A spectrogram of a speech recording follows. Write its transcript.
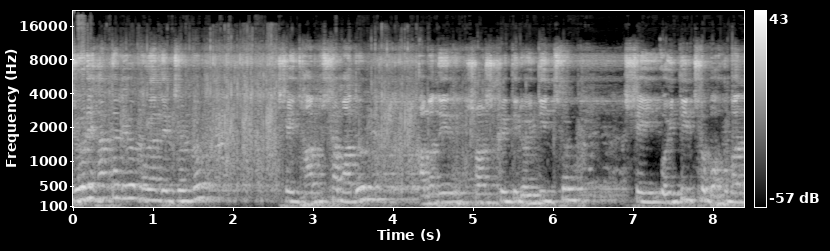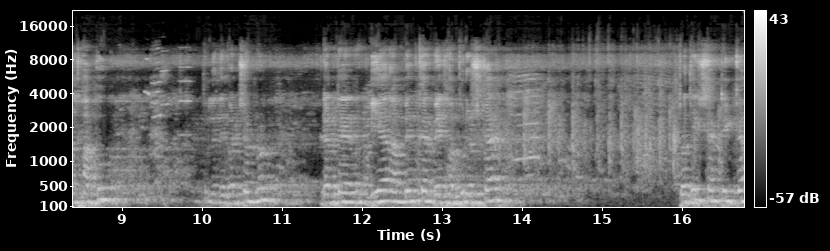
জোরে হাততালিও মোড়াদের জন্য। সেই ধামসা মাদল, আমাদের সংস্কৃতির ঐতিহ্য, সেই ঐতিহ্য বহমান থাকুক তুলে দেবার জন্য। ডক্টর বি আর আম্বেদকর মেধা পুরস্কার প্রতীক্ষা টিকা।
